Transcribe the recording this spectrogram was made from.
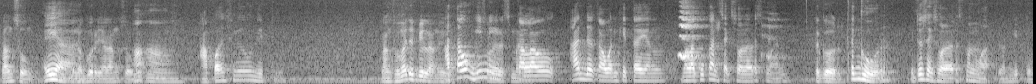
langsung, Iya. menegurnya langsung. Heeh. Apa sih kau gitu? Langsung aja bilang. iya, Atau gini, kalau ada kawan kita yang melakukan seksual harassment, tegur, tegur, itu seksual harassment, Wak, bilang gitu.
